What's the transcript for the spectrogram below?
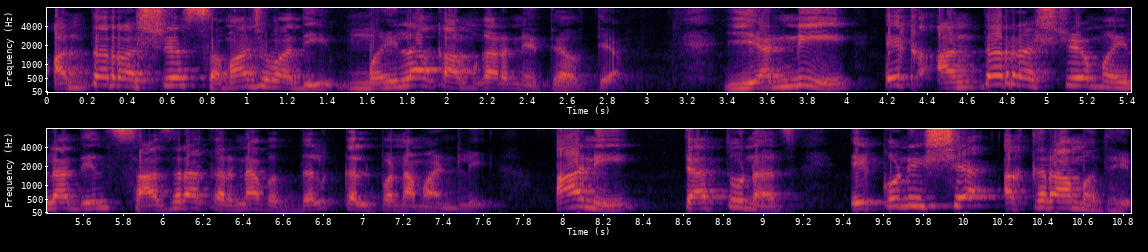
आंतरराष्ट्रीय समाजवादी महिला कामगार नेत्या होत्या. यांनी एक आंतरराष्ट्रीय महिला दिन साजरा करण्याबद्दल कल्पना मांडली आणि त्यातूनच एकोणीसशे अकरा मध्ये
